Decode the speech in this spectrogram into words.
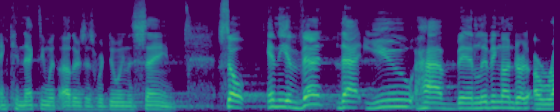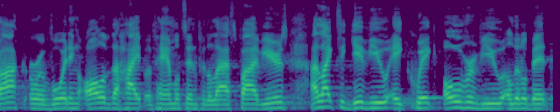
and connecting with others as we're doing the same. So in the event that you have been living under a rock or avoiding all of the hype of Hamilton for the last five years, I'd like to give you a quick overview a little bit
